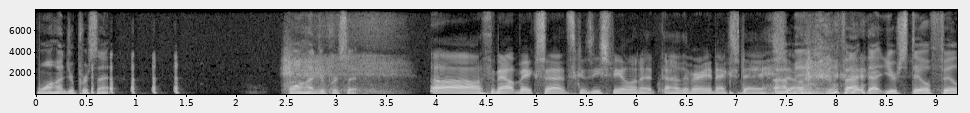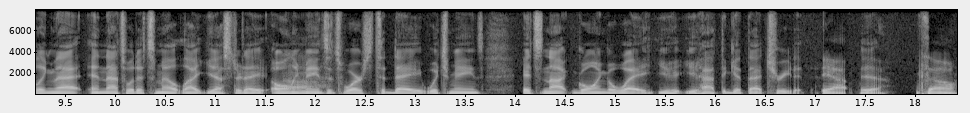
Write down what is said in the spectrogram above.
one hundred percent, one hundred percent. Oh, so now it makes sense because he's feeling it uh, the very next day. I mean, the fact that you're still feeling that and that's what it smelled like yesterday only Ah. means it's worse today, which means it's not going away. You you have to get that treated. yeah. Yeah. So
